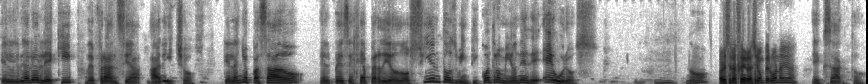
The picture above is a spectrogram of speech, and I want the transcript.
el diario L'Equipe de Francia ha dicho que el año pasado el PSG ha perdido 224 millones de euros, ¿no? Parece la Federación Peruana ya. Exacto.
